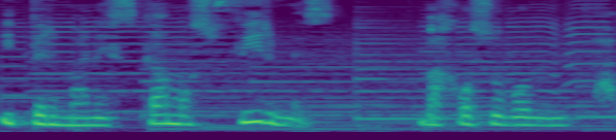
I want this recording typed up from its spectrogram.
y permanezcamos firmes bajo su voluntad.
